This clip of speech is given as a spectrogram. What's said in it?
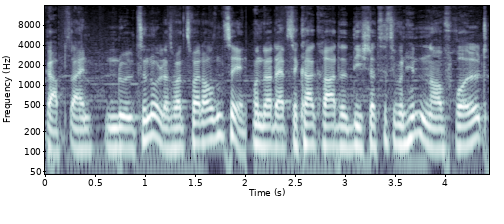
gab es ein 0 zu 0. Das war 2010. Und da der FCK gerade die Statistik von hinten aufrollt,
